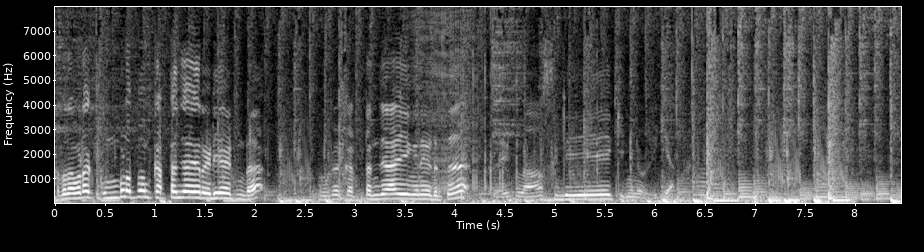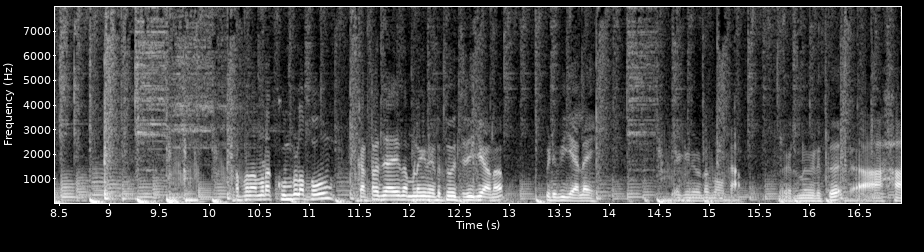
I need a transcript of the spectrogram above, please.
അപ്പോൾ നമ്മുടെ കുമ്പളപ്പം കട്ടൻ ചായ റെഡി ആയിട്ടുണ്ട്. നമുക്ക് കട്ടൻ ചായ ഇങ്ങനെ എടുത്ത് ഗ്ലാസ്സിലേക്ക് ഇങ്ങനെ ഒഴിക്കാം. അപ്പോൾ നമ്മുടെ കുമ്പളപ്പവും കട്ടൻ ചായയും നമ്മളിങ്ങനെ എടുത്തു വെച്ചിരിക്കുകയാണ്. പിടിപ്പിക്കുക അല്ലേ? എങ്ങനെയുണ്ട് നോക്കാം. ഒരെണ്ണം എടുത്ത്. ആഹാ.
